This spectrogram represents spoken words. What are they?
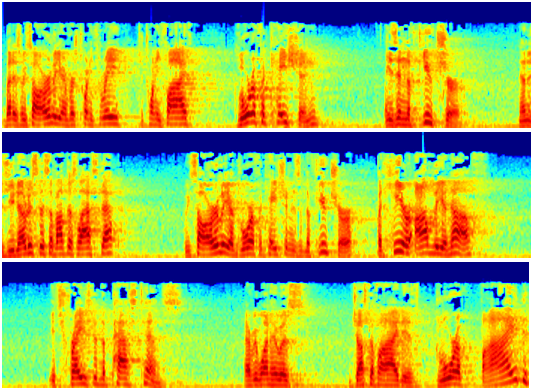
But as we saw earlier in verse 23 to 25, glorification is in the future. Now, did you notice this about this last step? We saw earlier glorification is in the future, but here, oddly enough, it's phrased in the past tense. Everyone who is justified is glorified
